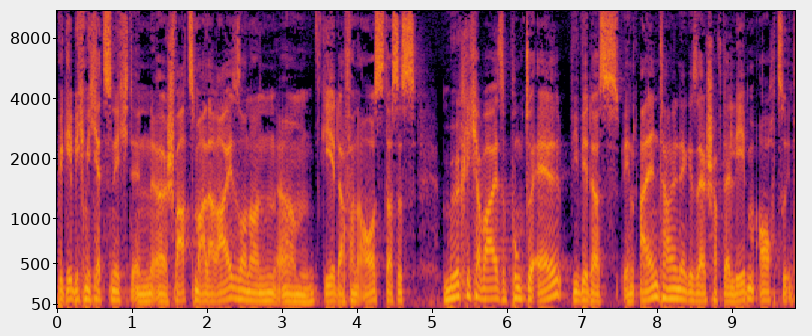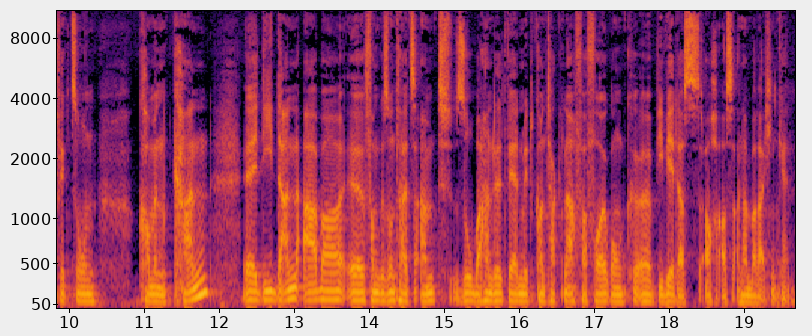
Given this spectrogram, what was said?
begebe ich mich jetzt nicht in äh, Schwarzmalerei, sondern ähm, gehe davon aus, dass es möglicherweise punktuell, wie wir das in allen Teilen der Gesellschaft erleben, auch zu Infektionen kommen kann, äh, die dann aber äh, vom Gesundheitsamt so behandelt werden mit Kontaktnachverfolgung, äh, wie wir das auch aus anderen Bereichen kennen.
